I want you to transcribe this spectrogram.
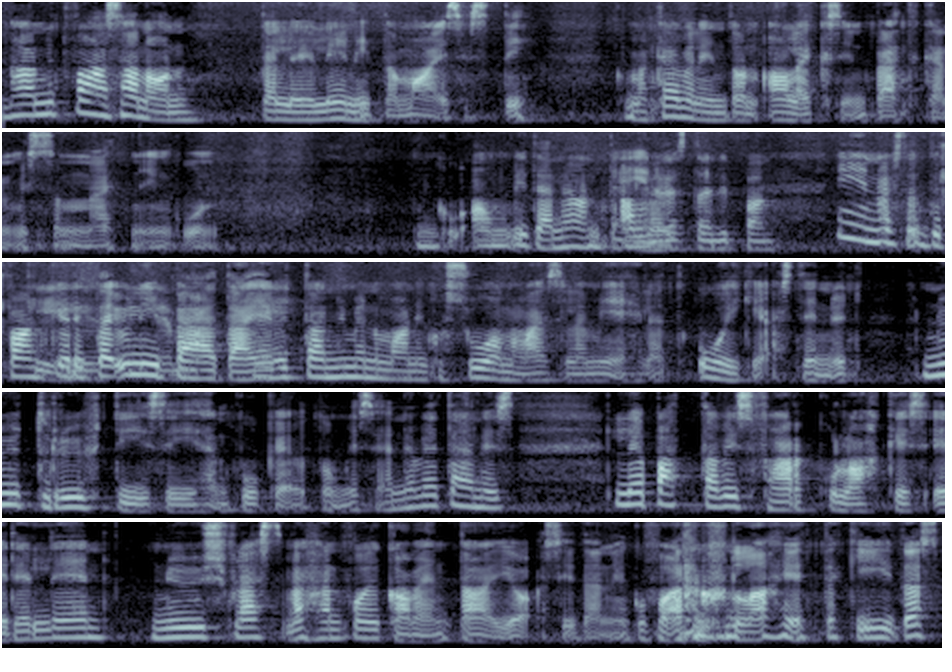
mä nyt vaan sanon tälleen lenitomaisesti, kun mä kävelin ton Aleksin pätkän, missä on näitä niin kuin, niin kuin, mitä ne on? Ja investointipankki. Investointipankkirit tai ylipäätään. Ja niin. nyt tämä on nimenomaan niin kuin suomalaisilla miehillä, että oikeasti nyt, nyt ryhtii siihen pukeutumiseen. Ne vetää niissä lepattavissa farkkulahkeissa edelleen. Newsflash vähän voi kaventaa jo sitä niin kuin farkunlahjetta, kiitos.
